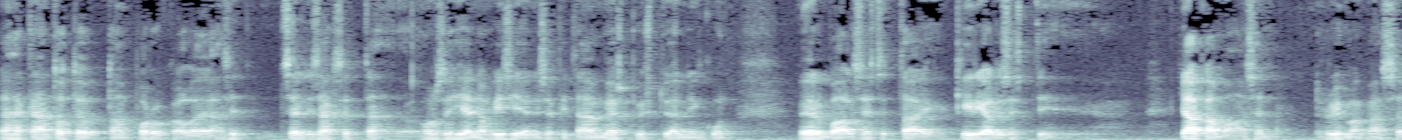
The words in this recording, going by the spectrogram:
lähdetään toteuttamaan porukalla ja sitten sen lisäksi, että on se hieno visio, niin se pitää myös pystyä niin kuin verbaalisesti tai kirjallisesti jakamaan sen ryhmän kanssa,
